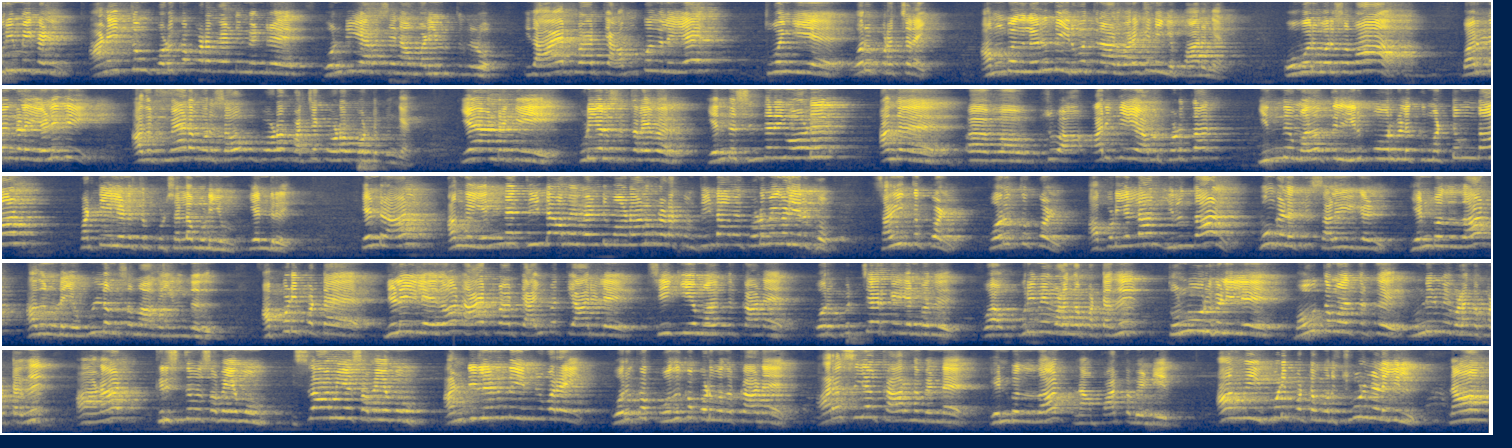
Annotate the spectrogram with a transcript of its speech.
உரிமைகள் அனைத்தும் கொடுக்கப்பட வேண்டும் என்று ஒன்றிய அரசை நாம் வலியுறுத்துகிறோம். இது ஆயிரத்தி தொள்ளாயிரத்தி ஐம்பதுலேயே துவங்கிய ஒரு பிரச்சனை. ஐம்பதுலேருந்து இருபத்தி நாலு வரைக்கும் நீங்கள் பாருங்க. ஒவ்வொரு வருஷமா வருடங்களை எழுதி அதுக்கு மேலே ஒரு சிவப்பு கோடோ பச்சை கோடோ போட்டுக்குங்க. ஏன் அன்றைக்கு குடியரசுத் தலைவர் எந்த சிந்தனையோடு அந்த அறிக்கையை அவர் கொடுத்தார்? இந்து மதத்தில் இருப்பவர்களுக்கு மட்டும்தான் பட்டியலினத்திற்குள் செல்ல முடியும் என்று. என்றால் அங்கு என்ன தீண்டாமை வேண்டுமானாலும் நடக்கும். தீண்டாமை கொடுமைகள் இருக்கும். சகித்துக்கொள் பொறுத்துக்கொள். அப்படியெல்லாம் இருந்தால் உங்களுக்கு சலுகைகள் என்பதுதான் அதனுடைய உள்ளம்சமாக இருந்தது. அப்படிப்பட்ட நிலையிலே தான் ஆயிரத்தி தொள்ளாயிரத்தி ஐம்பத்தி ஆறிலே சீக்கிய மதத்திற்கான ஒரு பிற்சேர்க்கை என்பது வ- உரிமை வழங்கப்பட்டது. தொண்ணூறுகளிலே பௌத்த மதத்திற்கு முன்னுரிமை வழங்கப்பட்டது. ஆனால் கிறிஸ்தவ சமயமும் இஸ்லாமிய சமயமும் அன்றிலிருந்து இன்று வரை ஒருக்க ஒதுக்கப்படுவதற்கான அரசியல் காரணம் என்ன என்பதுதான் நாம் பார்க்க வேண்டியது. ஆகவே இப்படிப்பட்ட ஒரு சூழ்நிலையில் நாம்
